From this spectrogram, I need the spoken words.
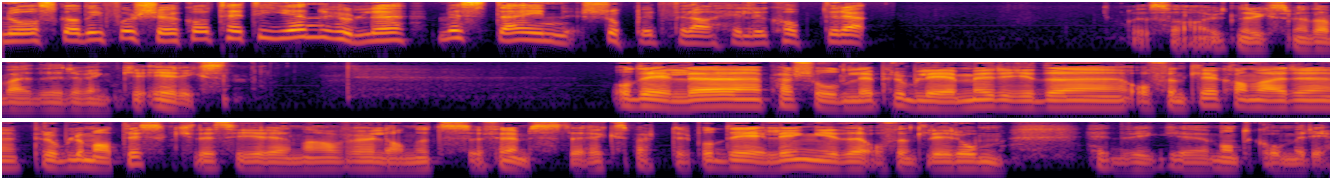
Nå skal de forsøke å tette igjen hullet med stein sluppet fra helikopteret. Det sa utenriksmedarbeider Wenche Eriksen. Å dele personlige problemer i det offentlige kan være problematisk. Det sier en av landets fremste eksperter på deling i det offentlige rom, Hedvig Montgomery.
